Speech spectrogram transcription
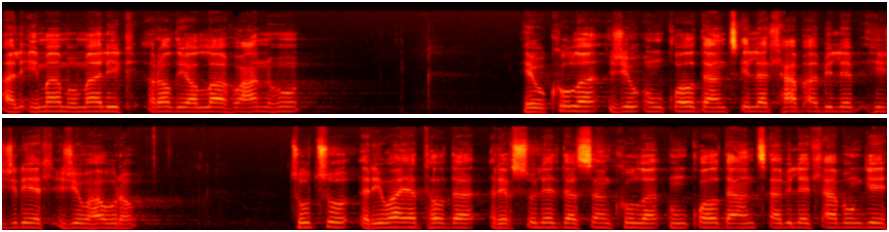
El İmamu Malik radıyallahu anhu هو كولا جو انقول دانت إلا تحب أبيلب هجرية جو هاورو توتسو رواية تلدا رسول الدسان كولا انقول دانت أبيلب أبونجي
